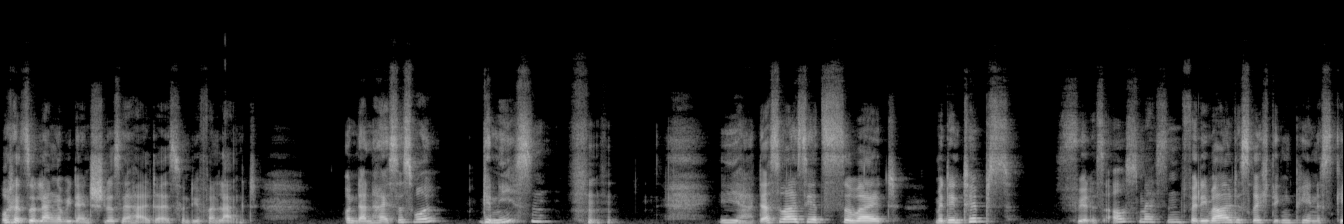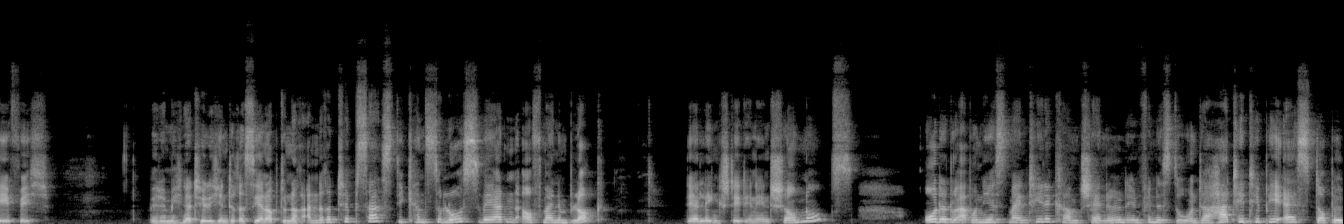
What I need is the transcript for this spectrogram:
Oder so lange wie dein Schlüsselhalter es von dir verlangt. Und dann heißt es wohl, genießen. ja, das war es jetzt soweit mit den Tipps für das Ausmessen, für die Wahl des richtigen Peniskäfig. Würde mich natürlich interessieren, ob du noch andere Tipps hast. Die kannst du loswerden auf meinem Blog. Der Link steht in den Show Notes. Oder du abonnierst meinen Telegram-Channel, den findest du unter https t.me-bound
